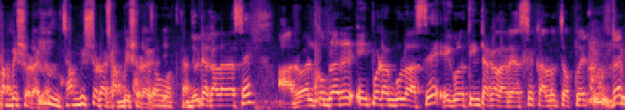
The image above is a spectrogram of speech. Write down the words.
ছাব্বিশশো টাকা। ছাব্বিশশো টাকা। ছাব্বিশশো টাকা দুইটা কালার আছে। আর রয়্যাল কোবলারের এই প্রোডাক্টগুলো আছে এগুলো তিনটা কালারে আছে কালো চকলেট মাস্টার্ড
